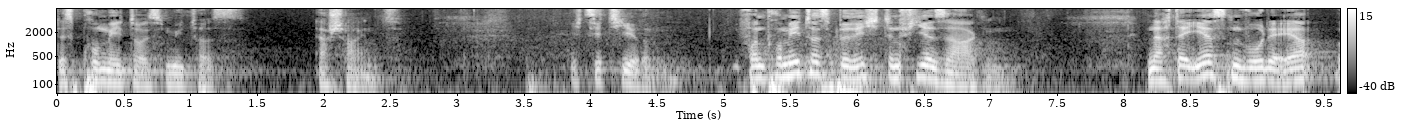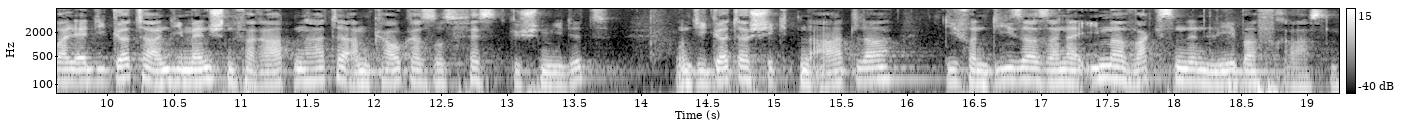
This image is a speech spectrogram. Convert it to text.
des Prometheus-Mythos erscheint. Ich zitiere. Von Prometheus berichten vier Sagen. Nach der ersten wurde er, weil er die Götter an die Menschen verraten hatte, am Kaukasus festgeschmiedet, und die Götter schickten Adler, die von dieser seiner immer wachsenden Leber fraßen.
